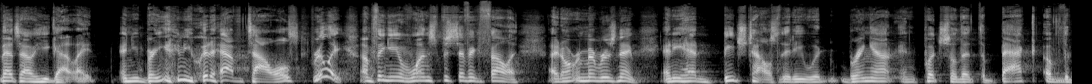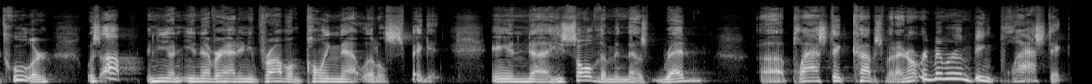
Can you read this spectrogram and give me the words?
That's how he got laid. And you bring, and you would have towels. Really, I'm thinking of one specific fella. I don't remember his name. And he had beach towels that he would bring out and put so that the back of the cooler was up, and you, you never had any problem pulling that little spigot. And uh, he sold them in those red uh, plastic cups, but I don't remember them being plastic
